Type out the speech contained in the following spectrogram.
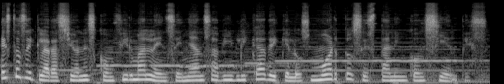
Estas declaraciones confirman la enseñanza bíblica de que los muertos están inconscientes.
